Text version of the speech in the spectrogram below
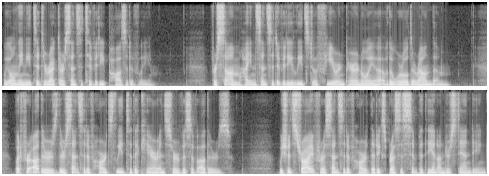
We only need to direct our sensitivity positively. For some, heightened sensitivity leads to a fear and paranoia of the world around them. But for others, their sensitive hearts lead to the care and service of others. We should strive for a sensitive heart that expresses sympathy and understanding,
